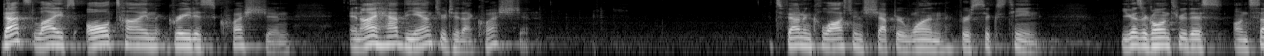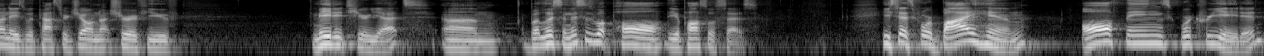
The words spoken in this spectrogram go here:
That's life's all time greatest question. And I have the answer to that question. It's found in Colossians chapter 1, verse 16. You guys are going through this on Sundays with Pastor Joe. I'm not sure if you've made it here yet. Um, but listen, this is what Paul the Apostle says. He says, For by him all things were created,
